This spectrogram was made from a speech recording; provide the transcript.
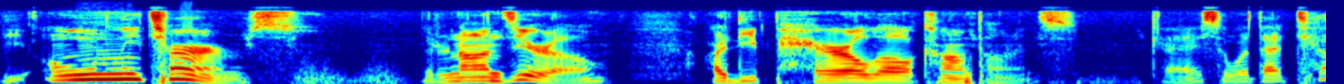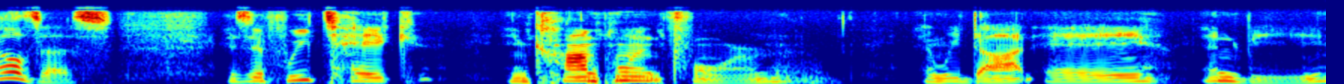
the only terms that are non-zero are the parallel components. Okay, so what that tells us is if we take in component form and we dot A and B,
